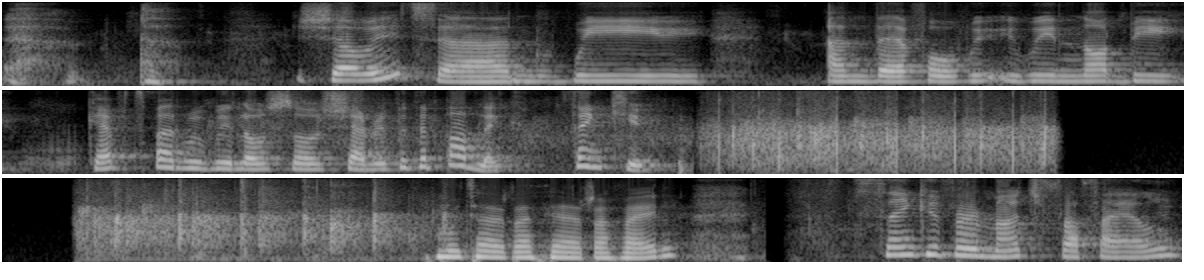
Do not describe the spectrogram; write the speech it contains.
show it and we, and therefore we will not be kept, but we will also share it with the public. Thank you. Muchas gracias, Rafael. Thank you very much, Rafael.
